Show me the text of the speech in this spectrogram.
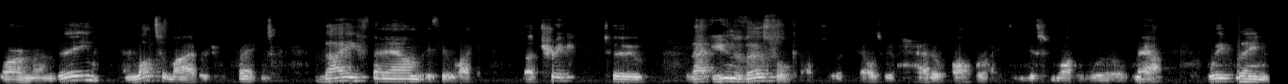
Warren Mundine, and lots of my Aboriginal friends. They found, if you like, a trick to that universal culture that tells you how to operate in this modern world. Now, we've been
